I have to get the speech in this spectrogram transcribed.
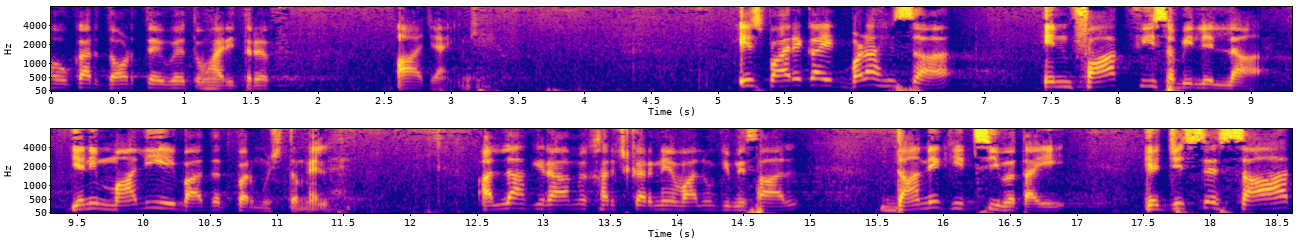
ہو کر دوڑتے ہوئے تمہاری طرف آ جائیں گے۔ اس پارے کا ایک بڑا حصہ انفاق فی سبیل اللہ یعنی مالی عبادت پر مشتمل ہے۔ اللہ کی راہ میں خرچ کرنے والوں کی مثال دانے کی سی بتائی کہ جس سے سات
